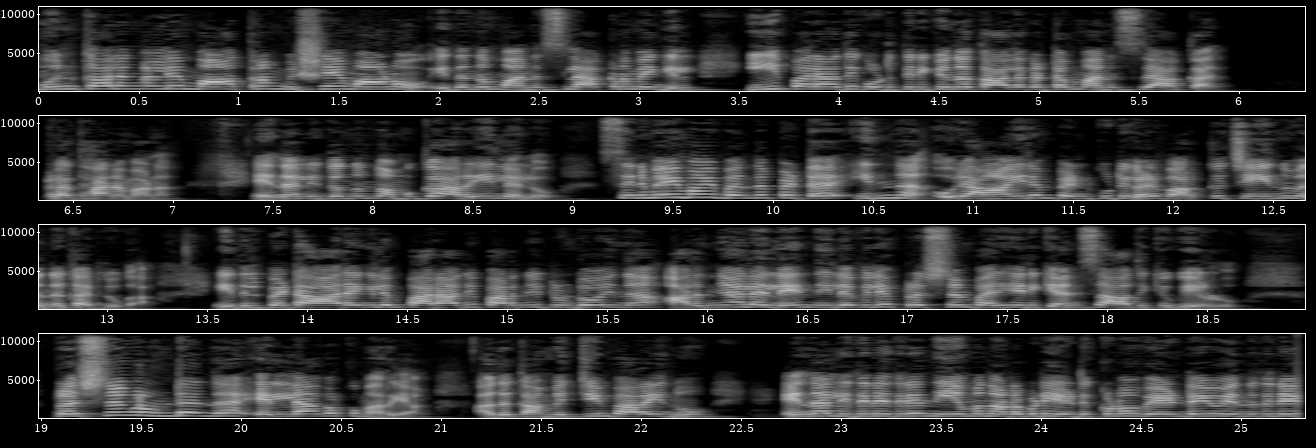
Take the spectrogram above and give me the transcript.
മുൻകാലങ്ങളിലെ മാത്രം വിഷയമാണോ ഇതെന്ന് മനസ്സിലാക്കണമെങ്കിൽ ഈ പരാതി കൊടുത്തിരിക്കുന്ന കാലഘട്ടം മനസ്സിലാക്കാൻ പ്രധാനമാണ്. എന്നാൽ ഇതൊന്നും നമുക്ക് അറിയില്ലല്ലോ. സിനിമയുമായി ബന്ധപ്പെട്ട് ഇന്ന് ഒരു ആയിരം പെൺകുട്ടികൾ വർക്ക് ചെയ്യുന്നുവെന്ന് കരുതുക. ഇതിൽപ്പെട്ട ആരെങ്കിലും പരാതി പറഞ്ഞിട്ടുണ്ടോ എന്ന് അറിഞ്ഞാലല്ലേ നിലവിലെ പ്രശ്നം പരിഹരിക്കാൻ സാധിക്കുകയുള്ളൂ. പ്രശ്നങ്ങളുണ്ടെന്ന് എല്ലാവർക്കും അറിയാം. അത് കമ്മിറ്റിയും പറയുന്നു. എന്നാൽ ഇതിനെതിരെ നിയമ നടപടി എടുക്കണോ വേണ്ടയോ എന്നതിനെ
